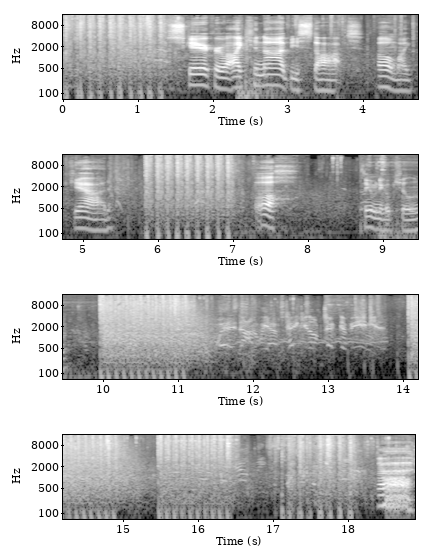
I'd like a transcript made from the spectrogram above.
I'm just gonna Scarecrow, I cannot be stopped. Oh my god. Ugh. I think I'm gonna go kill him. Well done. We have taken objective Emil. Ah,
